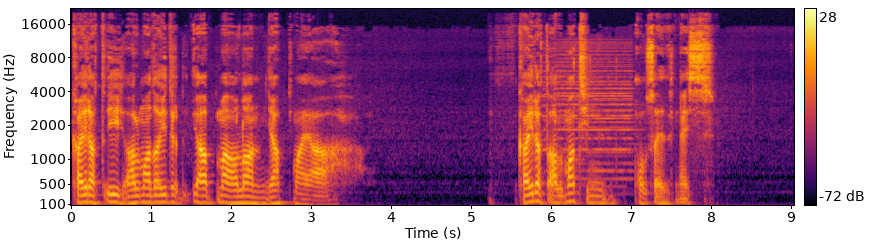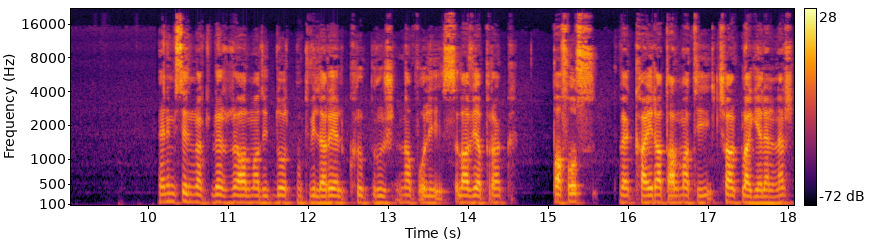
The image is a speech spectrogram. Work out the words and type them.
Kayrat iyi. Almada iyidir. Yapma ulan yapma ya. Kayrat Almatin olsaydı neyse. Benim istediğim rakipler Real Madrid, Dortmund, Villarreal, Club Brugge, Napoli, Slavia Prag, Pafos ve Kayrat Almaty, Çark'la gelenler.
